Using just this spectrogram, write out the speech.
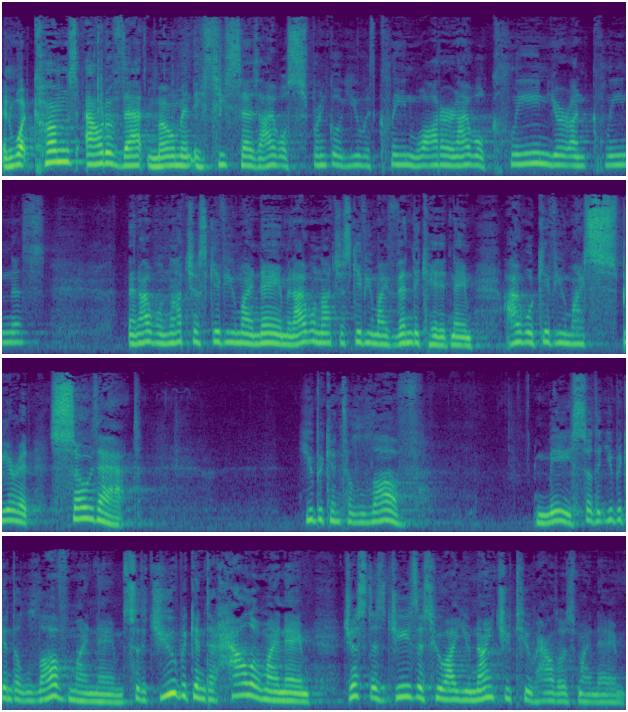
And what comes out of that moment is he says, I will sprinkle you with clean water and I will clean your uncleanness. And I will not just give you my name, and I will not just give you my vindicated name, I will give you my spirit so that you begin to love me, so that you begin to love my name, so that you begin to hallow my name, just as Jesus, who I unite you to, hallows my name,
